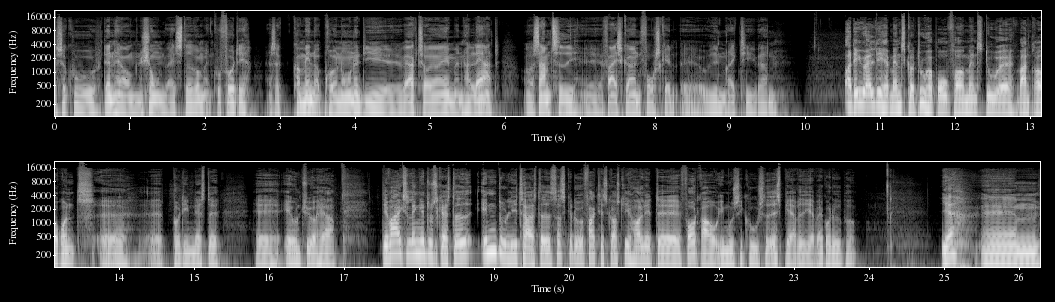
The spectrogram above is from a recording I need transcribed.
så kunne den her organisation være et sted, hvor man kunne få det. Altså komme ind og prøve nogle af de øh, værktøjer af, man har lært, og samtidig øh, faktisk gøre en forskel øh, ude i den rigtige verden. Og det er jo alle de her mennesker, du har brug for, mens du øh, vandrer rundt øh, øh, på din næste øh, eventyr her. Det var ikke så længe, du skal afsted. Inden du lige tager afsted, så skal du faktisk også lige holde et øh, foredrag i Musikhuset Esbjerg, ved jeg. Hvad går det ud på? Ja, øh,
